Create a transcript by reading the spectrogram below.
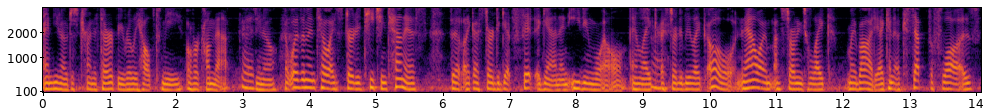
and you know, just trying to therapy really helped me overcome that. Good. You know, it wasn't until I started teaching tennis that like I started to get fit again and eating well, and like I started to be like, oh, now I'm I'm starting to like my body. I can accept the flaws,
